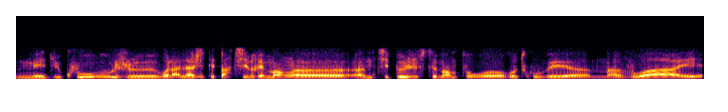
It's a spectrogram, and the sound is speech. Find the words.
Mais du coup, je voilà, là j'étais parti vraiment euh, un petit peu justement pour euh, retrouver euh, ma voix et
